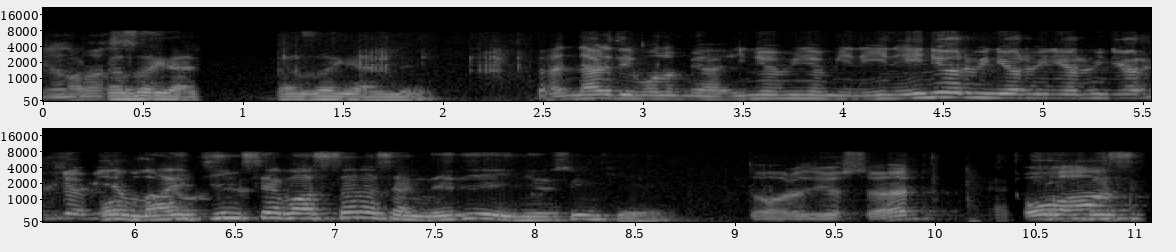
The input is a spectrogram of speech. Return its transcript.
İnanılmaz. Gaza geldi. Gaza geldi. Ben neredeyim oğlum ya? İniyorum iniyorum yine. Yine iniyorum iniyorum iniyorum iniyorum iniyorum. Oğlum bulamıyorum. Nightings'e bassana sen. Ne diye iniyorsun ki? Doğru diyorsun. Oha. basit.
